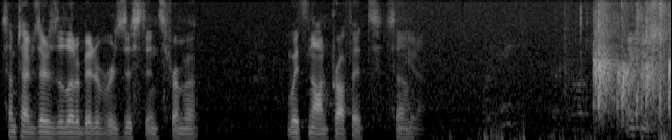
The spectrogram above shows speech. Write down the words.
sometimes there's a little bit of resistance from a with nonprofits. So. Thank you.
